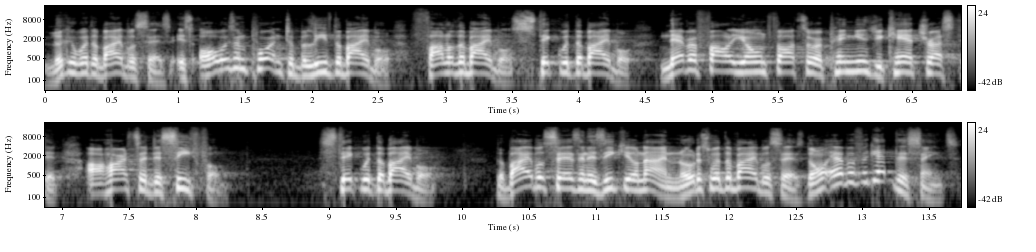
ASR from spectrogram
look at what the Bible says. It's always important to believe the Bible, follow the Bible, stick with the Bible. Never follow your own thoughts or opinions. You can't trust it. Our hearts are deceitful. Stick with the Bible. The Bible says in Ezekiel 9, notice what the Bible says. Don't ever forget this, saints.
